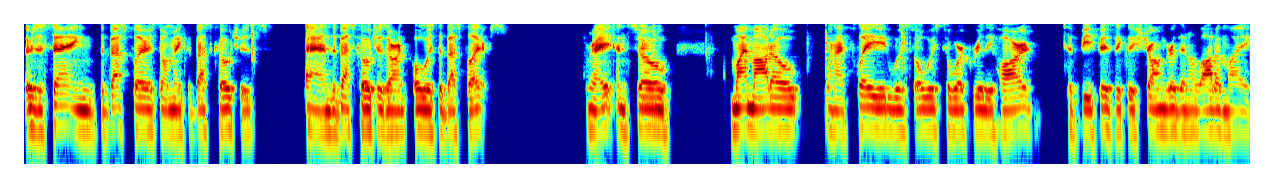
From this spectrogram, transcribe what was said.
there's a saying: the best players don't make the best coaches, and the best coaches aren't always the best players, right? And so, my motto when I played was always to work really hard to be physically stronger than a lot of my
